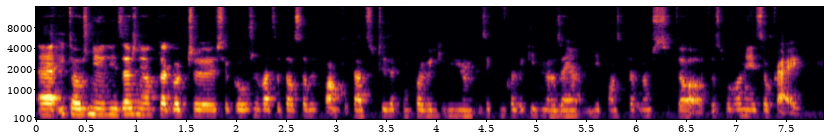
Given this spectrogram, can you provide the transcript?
e, i to już nie, niezależnie od tego, czy się go używa co do osoby po amputacji, czy z jakimkolwiek innym, z jakimkolwiek innym rodzajem niepełnosprawności, to, to słowo nie jest okej. Okay.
